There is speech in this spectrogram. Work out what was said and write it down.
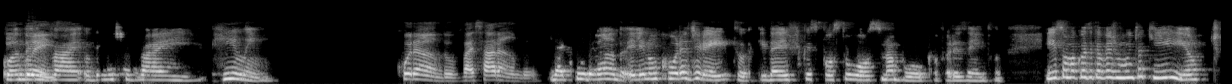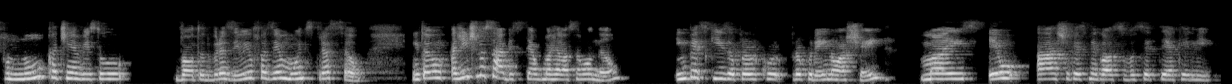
quando ele vai, o dente vai healing, curando, vai sarando. Vai curando, ele não cura direito, e daí fica exposto o osso na boca, por exemplo. Isso é uma coisa que eu vejo muito aqui. Eu, tipo, nunca tinha visto volta do Brasil e eu fazia muita extração. Então, a gente não sabe se tem alguma relação ou não. Em pesquisa eu procurei, não achei, mas eu acho que esse negócio, você ter aquele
